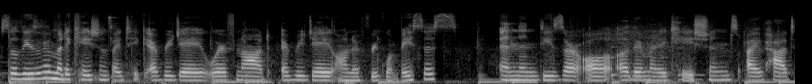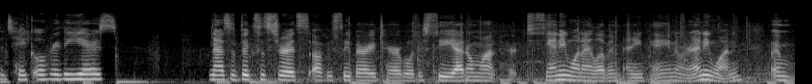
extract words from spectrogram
So these are the medications I take every day, or if not, every day on a frequent basis. And then these are all other medications I've had to take over the years. And as a big sister, it's obviously very terrible to see. I don't want her to see anyone I love in any pain or anyone. And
